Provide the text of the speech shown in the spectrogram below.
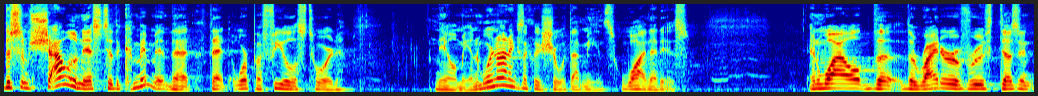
there's some shallowness to the commitment that, that Orpah feels toward Naomi. And we're not exactly sure what that means, why that is. And while the, the writer of Ruth doesn't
